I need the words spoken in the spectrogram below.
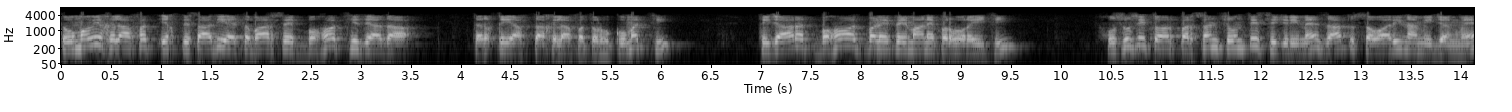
تو اموی خلافت اقتصادی اعتبار سے بہت ہی زیادہ ترقی یافتہ خلافت اور حکومت تھی۔ تجارت بہت بڑے پیمانے پر ہو رہی تھی۔ خصوصی طور پر سن چونتیس ہجری میں ذات السواری نامی جنگ میں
